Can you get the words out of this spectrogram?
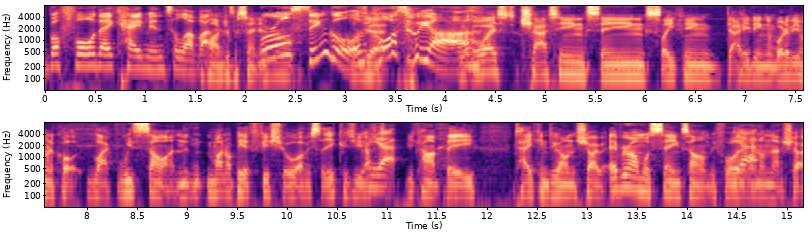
before they came into Love Island. 100%, We're all single. Of Yeah. course we are. You're always chatting, seeing, sleeping, dating, and whatever you want to call it, like with someone. It might not be official, obviously, because you have Yeah. to, you can't be taken to go on the show. But everyone was seeing someone before they went on that show.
